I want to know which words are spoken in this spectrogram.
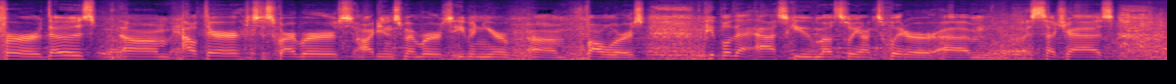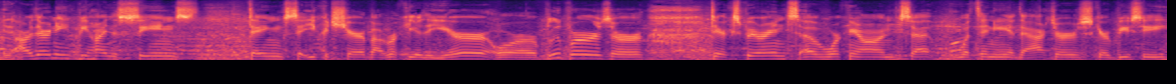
for those um, out there, subscribers, audience members, even your um, followers, people that ask you mostly on Twitter, um, such as, are there any behind the scenes things that you could share about Rookie of the Year or bloopers or their experience of working on set with any of the actors, Gary Busey?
